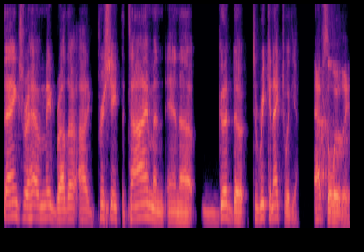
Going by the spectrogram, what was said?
Thanks for having me, brother. I appreciate the time and and uh, good to to reconnect with you. Absolutely.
